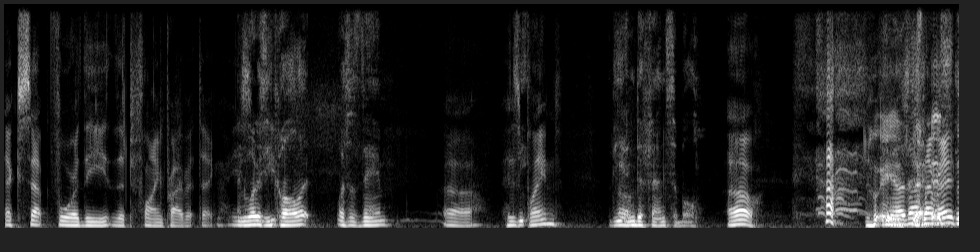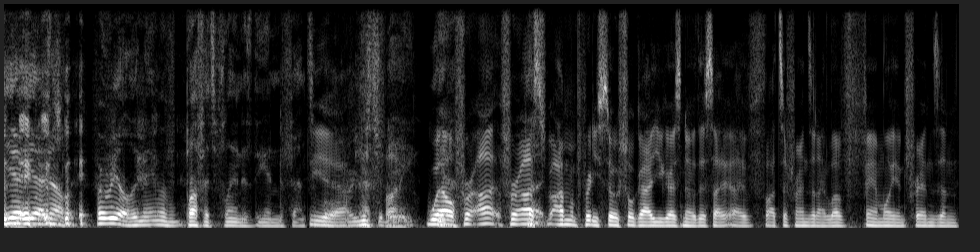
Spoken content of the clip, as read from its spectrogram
except for the the flying private thing. And what does he call it? What's his name? Uh, his The- plane? The Indefensible. Oh, You know that right? Yeah, yeah, no, for real. The name of Buffett's plane is the Indefensible. Yeah. or used to be. Well, Yeah. for uh, for us, I'm a pretty social guy. You guys know this. I, I have lots of friends, and I love family and friends. And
